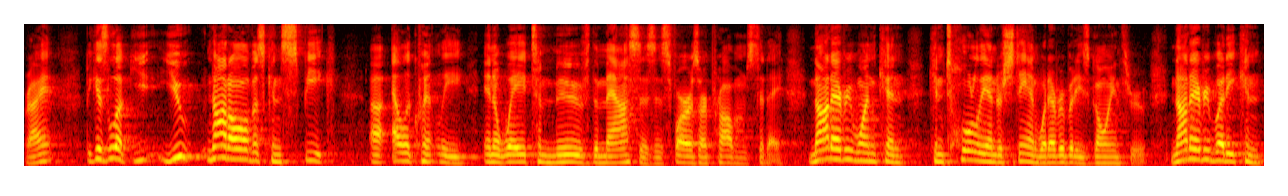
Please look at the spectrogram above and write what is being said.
right? Because look, you, you not all of us can speak uh, eloquently in a way to move the masses as far as our problems today. Not everyone can, can totally understand what everybody's going through. Not everybody can,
